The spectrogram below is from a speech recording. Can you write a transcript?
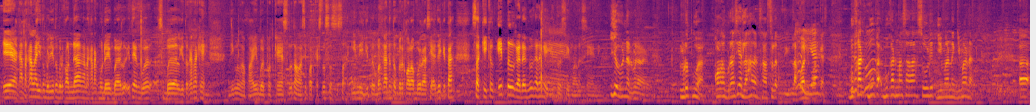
Iya, katakanlah youtuber youtuber kondang, anak-anak muda yang baru itu yang gue sebel gitu karena kayak anjing lu ngapain buat podcast, lu tau gak sih podcast lu sesusah ini gitu. Bahkan untuk berkolaborasi aja kita sekikuk itu kadang gue kadang kayak gitu sih malesnya ini. iya benar benar menurut gua kolaborasi adalah hal yang sangat sulit dilakukan Oh, di iya. podcast bukan bukan bukan masalah sulit gimana gimana Eh,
